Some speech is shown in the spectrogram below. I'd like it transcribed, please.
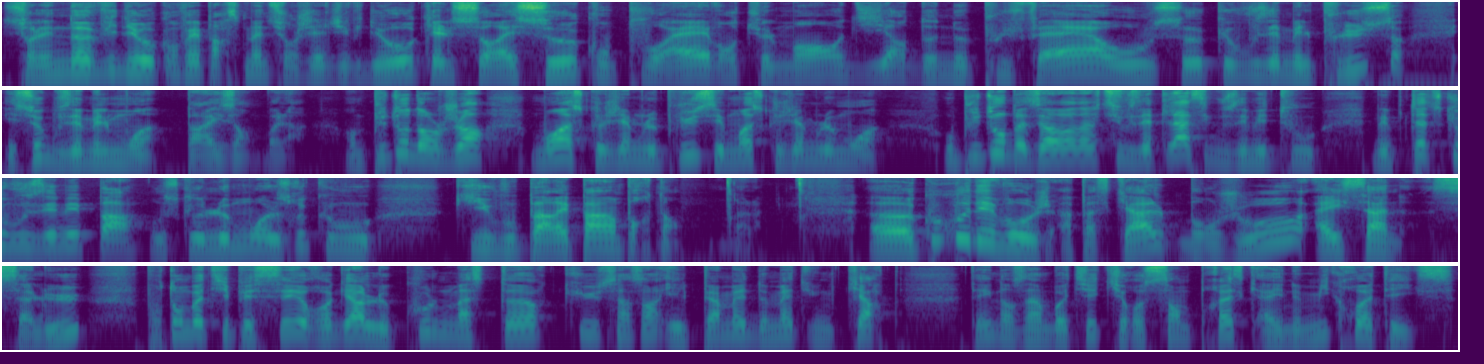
sur les 9 vidéos qu'on fait par semaine sur GLG Vidéo, quels seraient ceux qu'on pourrait éventuellement dire de ne plus faire ou ceux que vous aimez le plus et ceux que vous aimez le moins, par exemple. Voilà. Plutôt dans le genre, moi ce que j'aime le plus et moi ce que j'aime le moins. Ou plutôt parce que si vous êtes là, c'est que vous aimez tout. Mais peut-être ce que vous aimez pas, ou ce que le moins, le truc qui vous paraît pas important. Euh, coucou des Vosges à Pascal, bonjour. Aysan, salut. Pour ton boîtier PC, regarde le Cool Master Q500. Il permet de mettre une carte dans un boîtier qui ressemble presque à une micro ATX.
